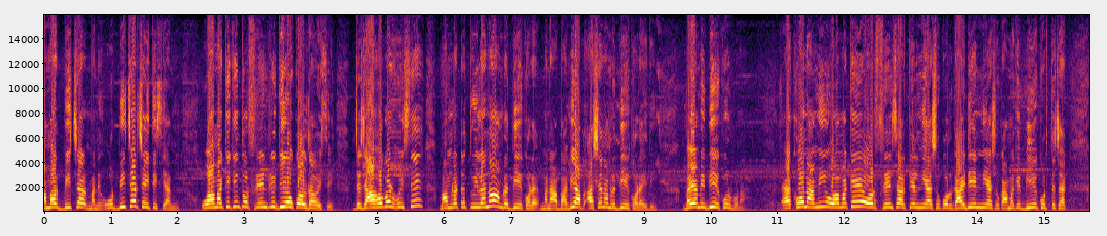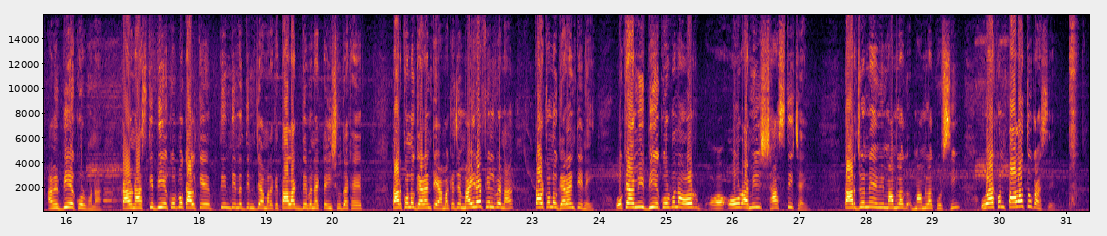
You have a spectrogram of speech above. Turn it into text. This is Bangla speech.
আমার বিচার মানে ওর বিচার চাইতেছি আমি। ও আমাকে কিন্তু ওর ফ্রেন্ডরে দিয়েও কল দেওয়া হয়েছে যে যা হবার হয়েছে, মামলাটা তুইলা না আমরা বিয়ে করাই মানে ভাবি আসেন, আমরা বিয়ে করাই দিই। ভাই, আমি বিয়ে করব না। এখন আমি, ও আমাকে ওর ফ্রেন্ড সার্কেল নিয়ে আসুক, ওর গার্ডিয়ান নিয়ে আসুক, আমাকে বিয়ে করতে চাক, আমি বিয়ে করব না। কারণ আজকে বিয়ে করব, কালকে তিন দিনের দিন যে আমাকে তালাক দেবেন একটা ইস্যু দেখায়, তার কোনো গ্যারান্টি আমাকে যে মাইরা ফেলবে না, তার কোনো গ্যারান্টি নেই। ওকে আমি বিয়ে করব না, ওর ওর আমি শাস্তি চাই। তার জন্য আমি মামলা মামলা করছি। ও এখন পালাতক আছে।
